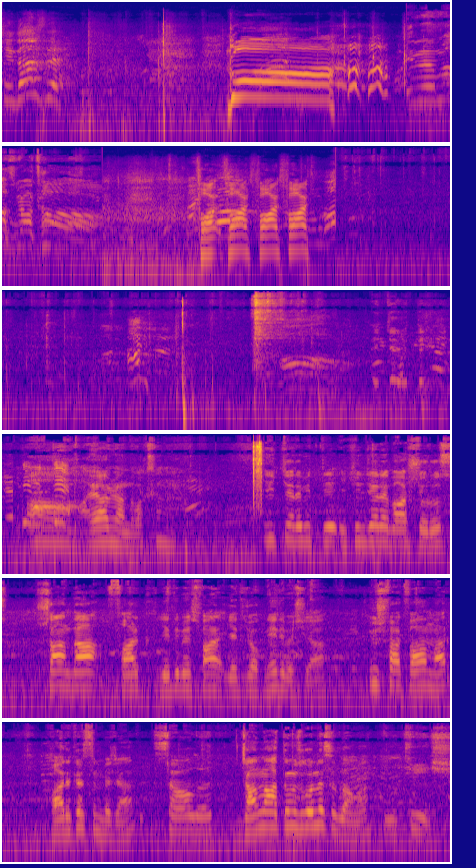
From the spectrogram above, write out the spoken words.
Şey daha hızlı. Gol! İnanılmaz bir hata. Faal, faal, faal, faal. İlk yarı bitti. Aa, ayağım yandı baksana. İlk yarı bitti. İkinci yarı başlıyoruz. Şu anda fark 7-5 falan. 7 yok neydi 5 ya? 3 fark falan var. Harikasın be Can. Sağ olun. Canlı attığımız gol nasıldı ama? Müthiş.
